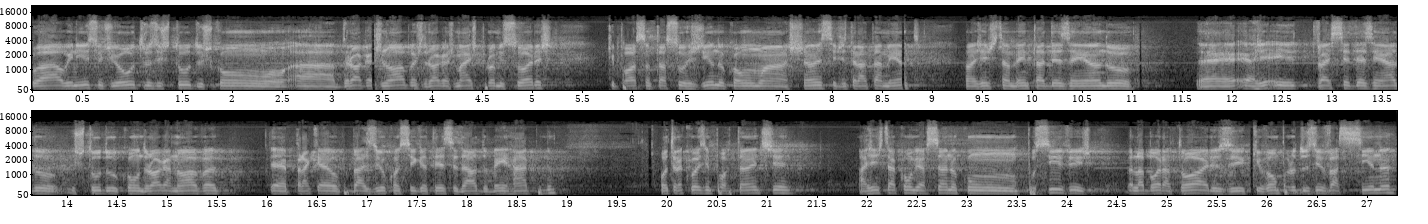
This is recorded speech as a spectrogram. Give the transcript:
o início de outros estudos com ah, drogas novas, drogas mais promissoras, que possam estar surgindo como uma chance de tratamento. A gente também está desenhando, é, vai ser desenhado estudo com droga nova é, para que o Brasil consiga ter esse dado bem rápido. Outra coisa importante, a gente está conversando com possíveis laboratórios e que vão produzir vacina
